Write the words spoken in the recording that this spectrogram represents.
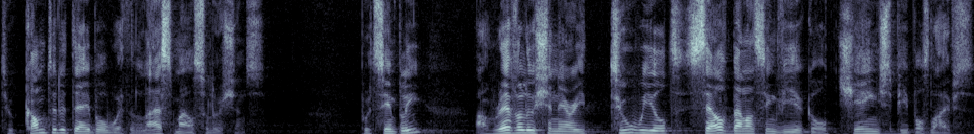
to come to the table with the last mile solutions. Put simply, our revolutionary two-wheeled self-balancing vehicle changed people's lives.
